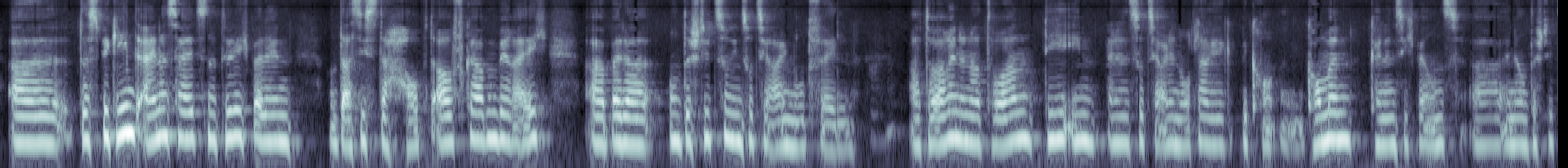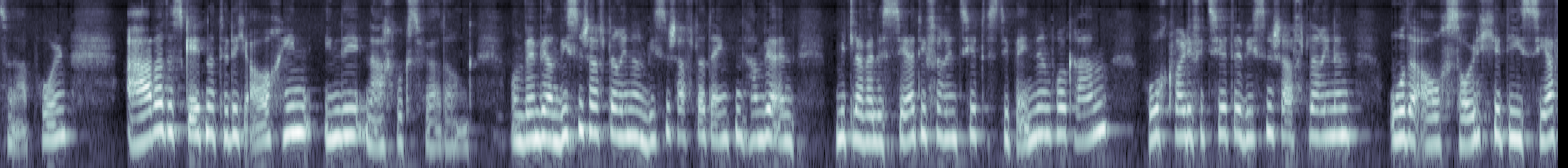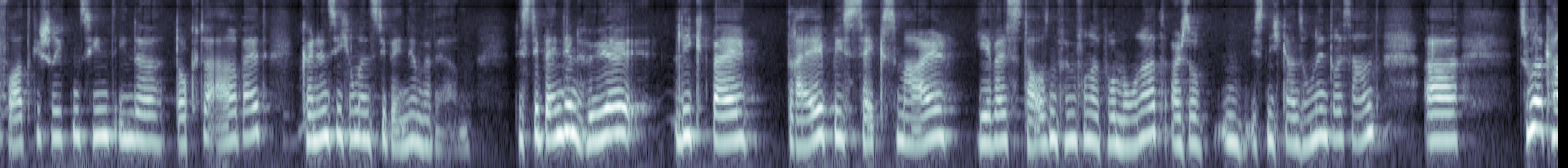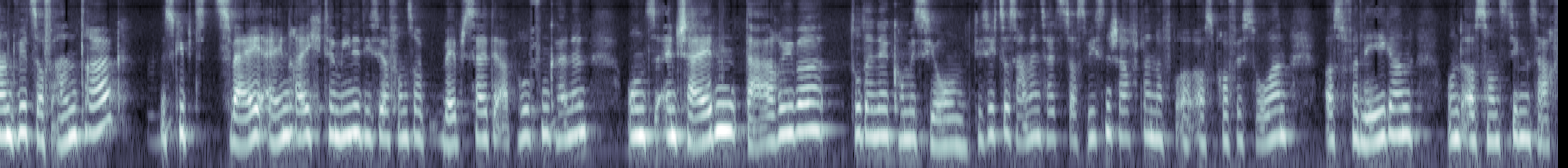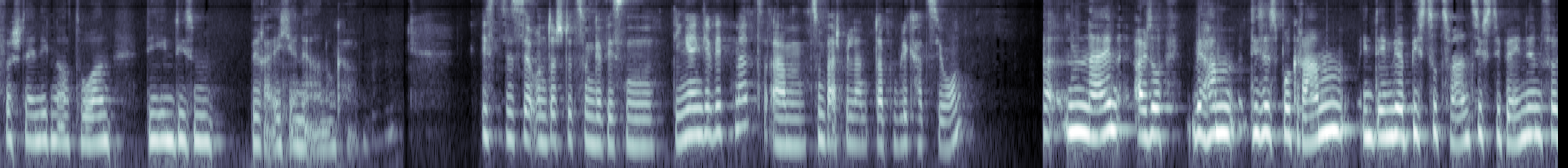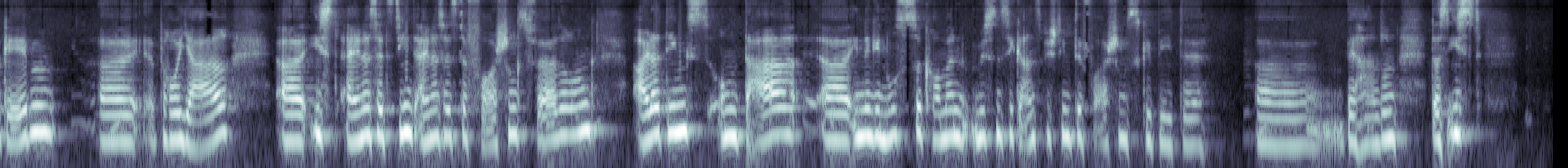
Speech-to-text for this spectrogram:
Äh, das beginnt einerseits natürlich bei den und das ist der Hauptaufgabenbereich äh, bei der Unterstützung in sozialen Notfällen. Autorinnen und Autoren, die in eine soziale Notlage kommen, können sich bei uns äh, eine Unterstützung abholen. Aber das geht natürlich auch hin in die Nachwuchsförderung. Und wenn wir an Wissenschaftlerinnen und Wissenschaftler denken, haben wir ein mittlerweile sehr differenziertes Stipendienprogramm. Hochqualifizierte Wissenschaftlerinnen oder auch solche, die sehr fortgeschritten sind in der Doktorarbeit, können sich um ein Stipendium bewerben. Die Stipendienhöhe liegt bei drei bis sechs Mal jeweils 1500 pro Monat, also hm, ist nicht ganz uninteressant. Äh, zuerkannt wird es auf Antrag. Es gibt zwei Einreichtermine, die Sie auf unserer Webseite abrufen können und entscheiden darüber tut eine Kommission, die sich zusammensetzt aus Wissenschaftlern, aus Professoren, aus Verlegern und aus sonstigen sachverständigen Autoren, die in diesem Bereich eine Ahnung haben. Ist diese Unterstützung gewissen Dingen gewidmet, ähm, zum Beispiel an der Publikation? Äh, nein, also wir haben dieses Programm, in dem wir bis zu 20 Stipendien vergeben äh, pro Jahr, äh, ist einerseits, dient einerseits der Forschungsförderung, allerdings, um da äh, in den Genuss zu kommen, müssen Sie ganz bestimmte Forschungsgebiete äh, behandeln. Das ist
